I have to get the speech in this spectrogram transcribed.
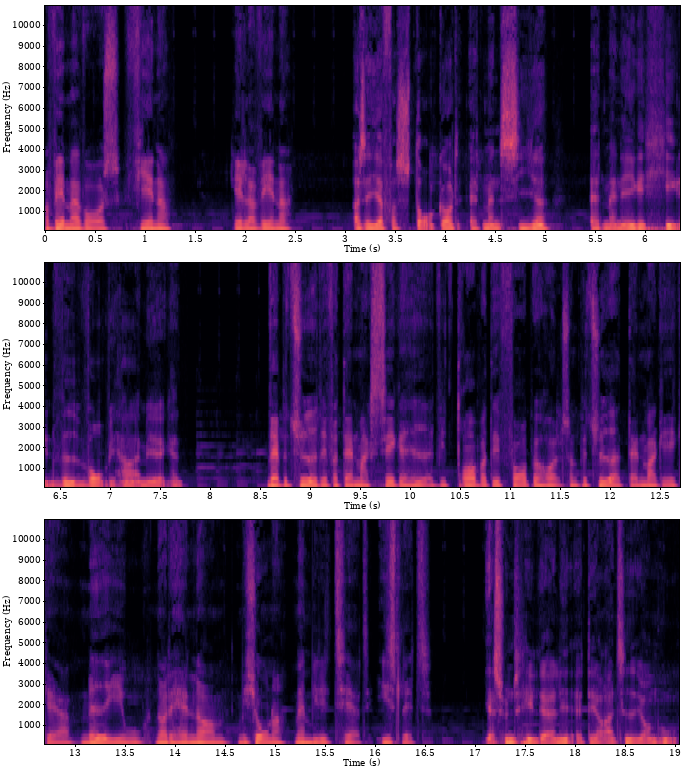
Og hvem er vores fjender eller venner? Altså, jeg forstår godt, at man siger, at man ikke helt ved, hvor vi har Amerika. Hvad betyder det for Danmarks sikkerhed, at vi dropper det forbehold, som betyder, at Danmark ikke er med EU, når det handler om missioner med militært islet? Jeg synes helt ærligt, at det er rettidig omhu.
